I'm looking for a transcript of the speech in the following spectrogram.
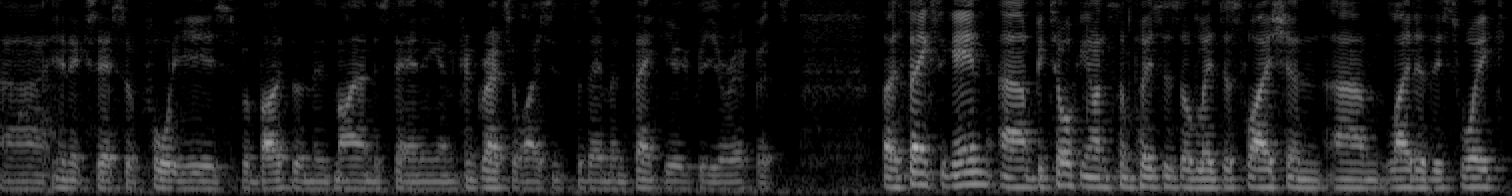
uh, in excess of 40 years for both of them is my understanding, and congratulations to them and thank you for your efforts. So thanks again. Uh, be talking on some pieces of legislation um, later this week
